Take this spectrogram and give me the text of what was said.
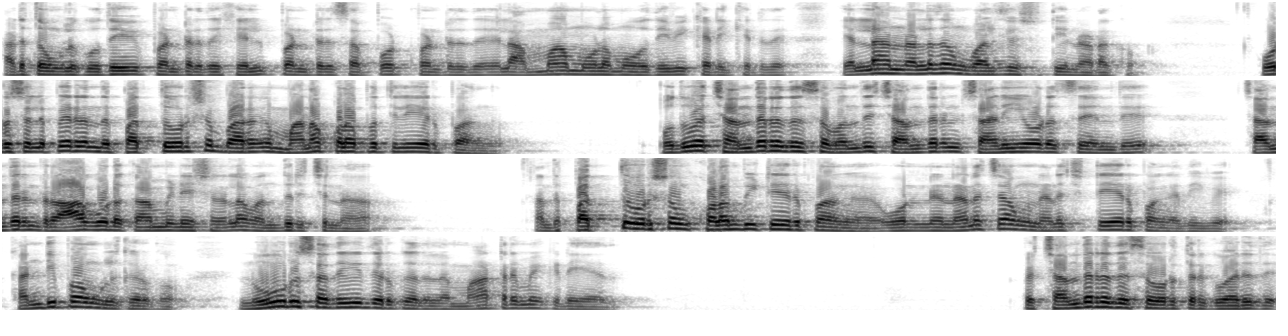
அடுத்தவங்களுக்கு உதவி பண்ணுறது ஹெல்ப் பண்ணுறது சப்போர்ட் பண்ணுறது இல்லை அம்மா மூலமாக உதவி கிடைக்கிறது. எல்லாம் நல்லதும் அவங்க வாழ்க்கையை சுற்றி நடக்கும். ஒரு சில பேர் அந்த பத்து வருஷம் பாருங்கள் மனக்குழப்பத்திலே இருப்பாங்க. பொதுவாக சந்திர தசை வந்து சந்திரன் சனியோட சேர்ந்து சந்திரன் ராகோட காம்பினேஷன் எல்லாம் வந்துருச்சுன்னா அந்த பத்து வருஷம் குழம்பிகிட்டே இருப்பாங்க. ஒன்று நினச்சா அவங்க நினச்சிட்டே இருப்பாங்க அதுவே. கண்டிப்பாக உங்களுக்கு இருக்கும். நூறு சதவீதம் இருக்கும். அதில் மாற்றமே கிடையாது. இப்போ சந்திர தசை ஒருத்தருக்கு வருது.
